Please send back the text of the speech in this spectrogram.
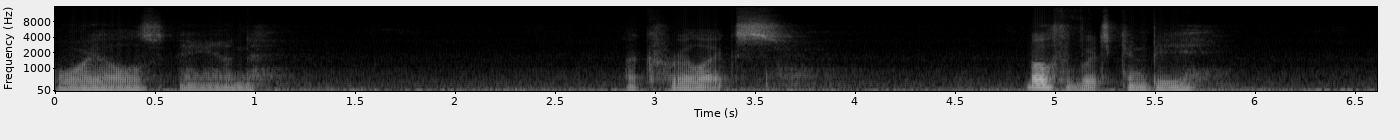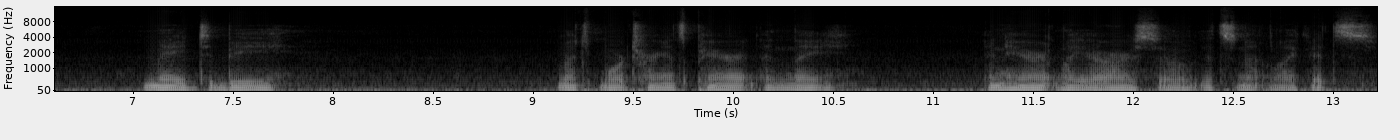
oils and acrylics, both of which can be made to be much more transparent than they inherently are, so it's not like it's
